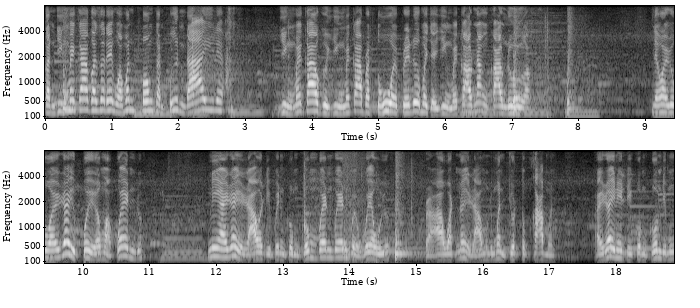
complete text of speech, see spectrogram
กันยิงไม่เข้าก็แสดงว่ามันป้องกันปืนได้เลย ยิงไม่เข้าคือยิงไม่เข้าประตูไอ้เปรเดอร์ไม่ใช่ยิงไม่เข้านั่งเข้าเนื้อเดี๋ยวไอ้รวยได้เปย์เอามาแคว้นอยู่นี่ไอ้ได้เราที่เป็นกลุ่มๆเว้นเว้นๆแววอยู่ปลาวัดนี่เรามันมันจุดตุกกามมันไอ้ไรนี่ที่กลุ่มๆที่มึง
